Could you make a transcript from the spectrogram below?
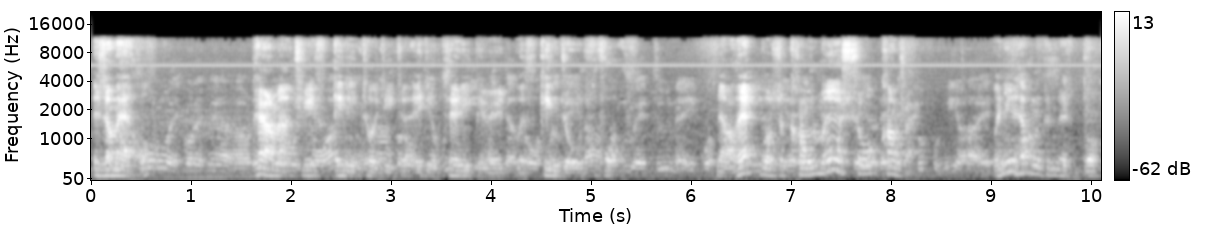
is a male paramount chief 1820 to 1830 period with King George IV. Now that was a commercial contract. When you have a look at this book,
